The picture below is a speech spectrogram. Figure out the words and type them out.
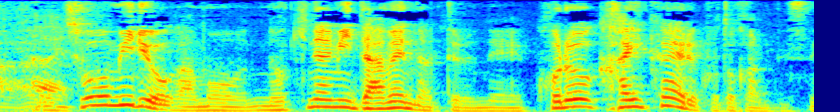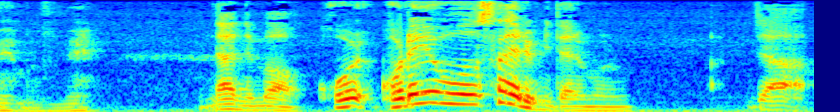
はい調味料がもう軒並みダメになってるんで、これを買い替えることからですね、まずね。なんでまあ、これ、これを抑えるみたいなもの、じゃ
